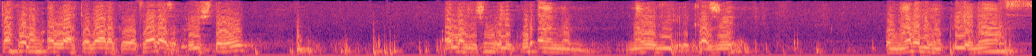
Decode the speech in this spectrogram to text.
Tako nam Allah tabaraka wa ta'ala zapište ovo. Allah je ili Kur'an nam navodi ili kazuje o narodima prije nas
